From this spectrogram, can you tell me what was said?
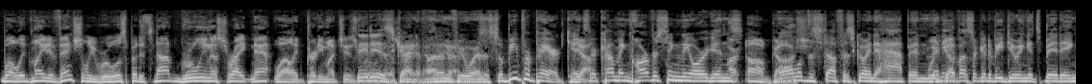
Well, it might eventually rule us, but it's not ruling us right now. Well, it pretty much is. It is us kind right of. now. I don't know if you're aware of this. So be prepared, kids. Yeah. They're coming, harvesting the organs. Are- oh, gosh. All of the stuff is going to happen. We've Many got- of us are going to be doing its bidding.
